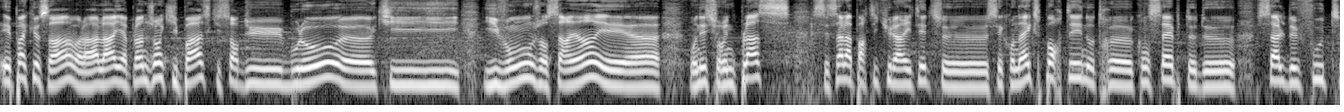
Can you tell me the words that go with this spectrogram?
et pas que ça. Voilà, là, il y a plein de gens qui passent, qui sortent du boulot, euh, qui y vont, j'en sais rien. Et euh, on est sur une place. C'est ça la particularité de ce, c'est qu'on a exporté notre concept de salle de foot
